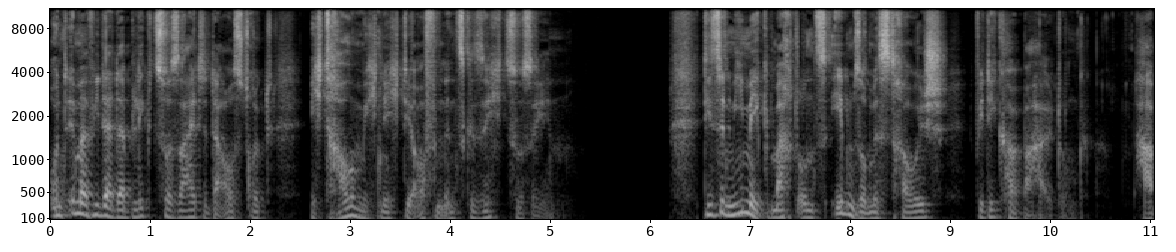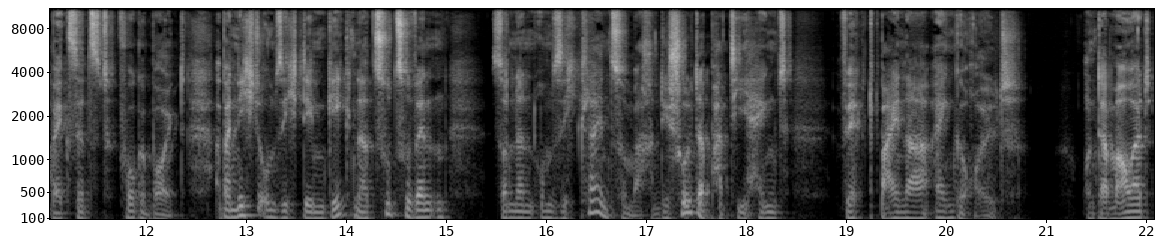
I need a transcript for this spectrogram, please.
Und immer wieder der Blick zur Seite, der ausdrückt, ich traue mich nicht, dir offen ins Gesicht zu sehen. Diese Mimik macht uns ebenso misstrauisch wie die Körperhaltung. Habeck sitzt vorgebeugt, aber nicht um sich dem Gegner zuzuwenden, sondern um sich klein zu machen. Die Schulterpartie hängt, wirkt beinahe eingerollt, untermauert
